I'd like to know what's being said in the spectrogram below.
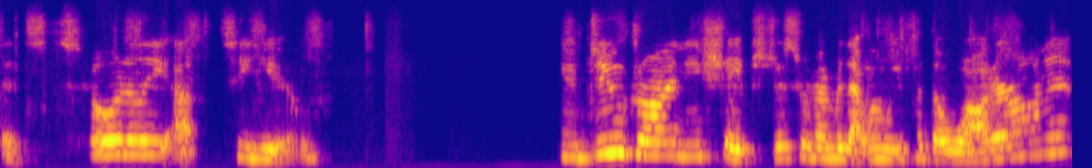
It's totally up to you. You do draw in these shapes. Just remember that when we put the water on it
